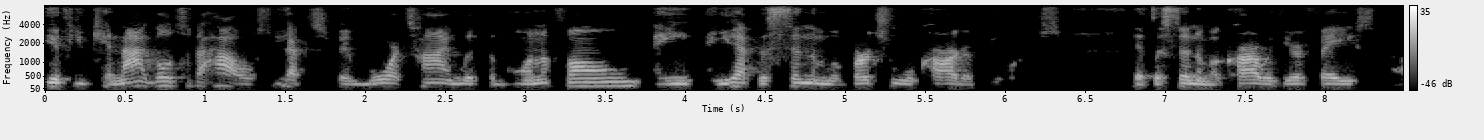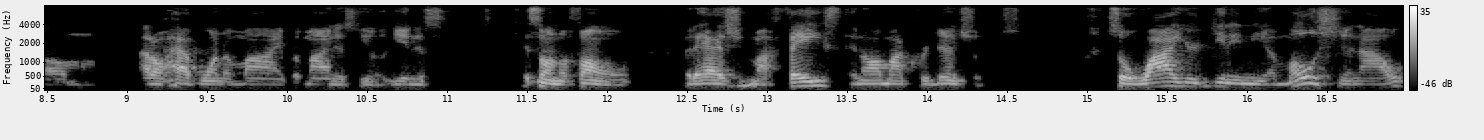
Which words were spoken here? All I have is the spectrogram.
If you cannot go to the house, you have to spend more time with them on the phone, and you, and you have to send them a virtual card of yours. You have to send them a card with your face. Um, I don't have one of mine, but mine is, you know, again, it's it's on the phone, but it has my face and all my credentials. So while you're getting the emotion out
